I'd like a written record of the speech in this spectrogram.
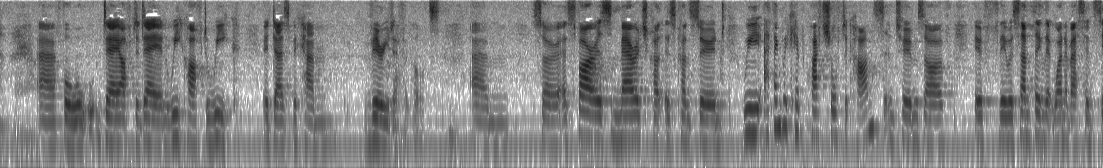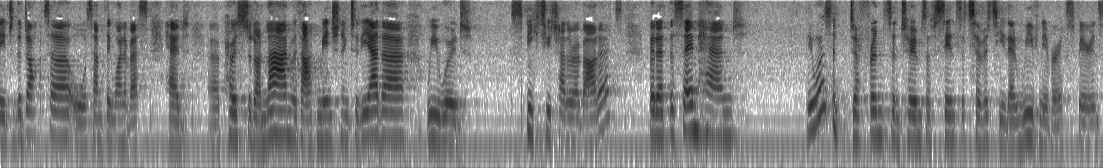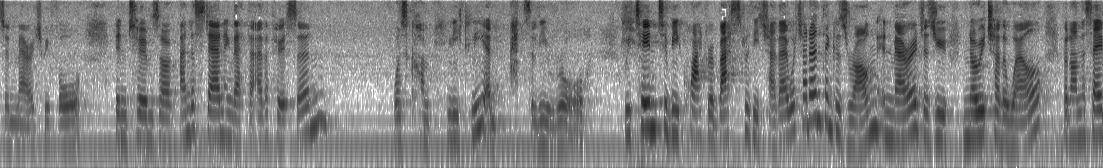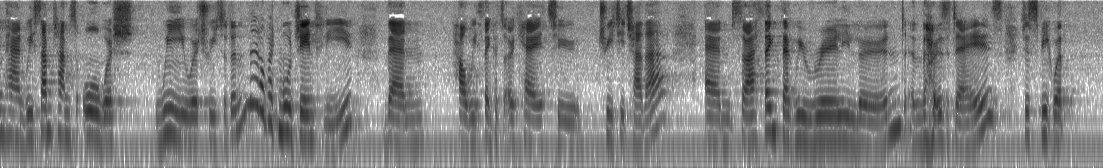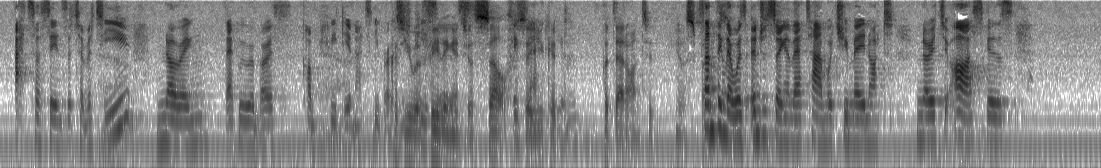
uh, for day after day and week after week, it does become very difficult. Um, so as far as marriage co- is concerned, we I think we kept quite short accounts in terms of if there was something that one of us had said to the doctor or something one of us had uh, posted online without mentioning to the other, we would speak to each other about it. But at the same hand, there was a difference in terms of sensitivity that we've never experienced in marriage before, in terms of understanding that the other person was completely and utterly raw. We tend to be quite robust with each other, which I don't think is wrong in marriage as you know each other well. But on the same hand, we sometimes all wish we were treated a little bit more gently than how we think it's okay to treat each other. And so I think that we really learned in those days to speak with utter sensitivity, knowing that we were both completely and utterly broken. Because you were feeling it pieces. yourself, so you Exactly. could put that onto your spouse. Something that was interesting in that time, which you may not know to ask, is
